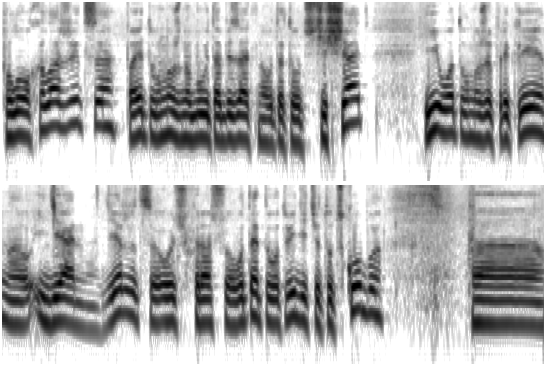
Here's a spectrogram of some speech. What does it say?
плохо ложится, поэтому нужно будет обязательно вот это вот счищать. И вот он уже приклеен, идеально держится, очень хорошо. Вот это вот, видите, тут скобы. Э,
